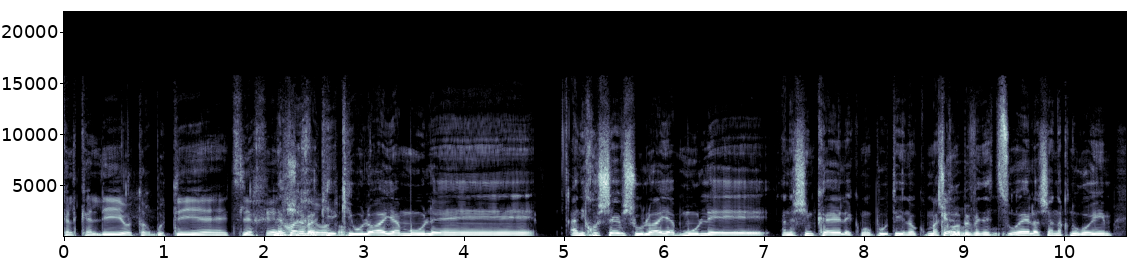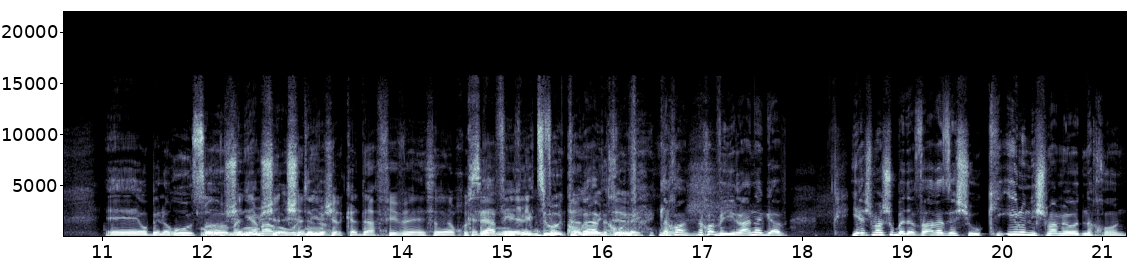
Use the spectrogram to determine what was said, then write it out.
כלכלי או תרבותי אה, הצליח אה, נכון, לשחרר אבל כי, אותו. הוא לא היה מול... אה, אני חושב שהוא לא היה מול אנשים כאלה, כמו פוטין, או מה כן. שקורה בוונצואלה שאנחנו רואים, או בלרוס, או מניאמר, או ש... שנים. של קדאפי וסדאם חוסיין קדאפי לימדו אותנו היטב. כן. נכון, נכון, ואיראן אגב. יש משהו בדבר הזה שהוא כאילו נשמע מאוד נכון,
